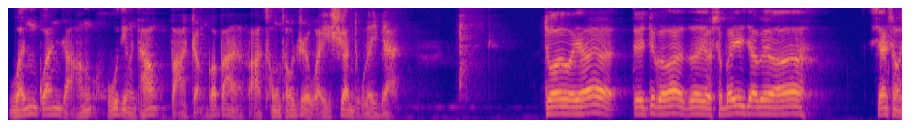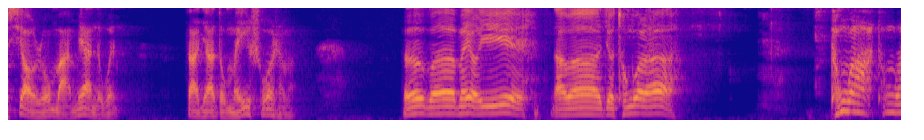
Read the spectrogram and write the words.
文官长胡定昌把整个办法从头至尾宣读了一遍。作为委员，对这个案子有什么意见没有？先生笑容满面的问。大家都没说什么。如果没有异议，那么就通过了。通过，通过，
